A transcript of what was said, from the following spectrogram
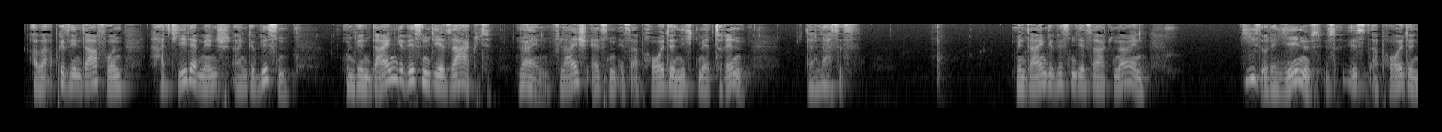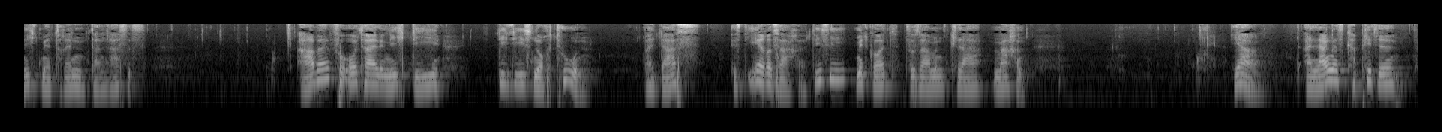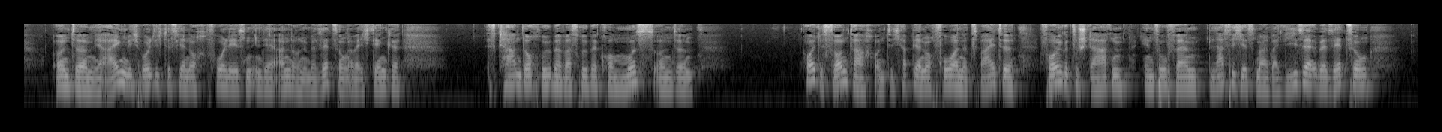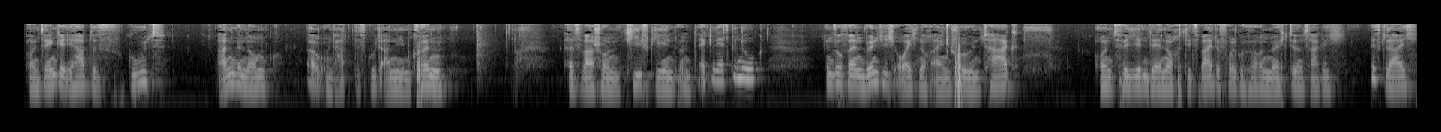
Aber abgesehen davon hat jeder Mensch ein Gewissen. Und wenn dein Gewissen dir sagt, nein, Fleisch essen ist ab heute nicht mehr drin, dann lass es. Wenn dein Gewissen dir sagt, nein, dies oder jenes ist, ist ab heute nicht mehr drin, dann lass es. Aber verurteile nicht die, die dies noch tun, weil das ist ihre Sache, die sie mit Gott zusammen klar machen. Ja, ein langes Kapitel und ähm, ja, eigentlich wollte ich das ja noch vorlesen in der anderen Übersetzung, aber ich denke, es kam doch rüber, was rüberkommen muss. Und ähm, heute ist Sonntag und ich habe ja noch vor, eine zweite Folge zu starten. Insofern lasse ich es mal bei dieser Übersetzung und denke, ihr habt es gut angenommen äh, und habt es gut annehmen können. Es war schon tiefgehend und erklärt genug. Insofern wünsche ich euch noch einen schönen Tag. Und für jeden, der noch die zweite Folge hören möchte, sage ich bis gleich.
